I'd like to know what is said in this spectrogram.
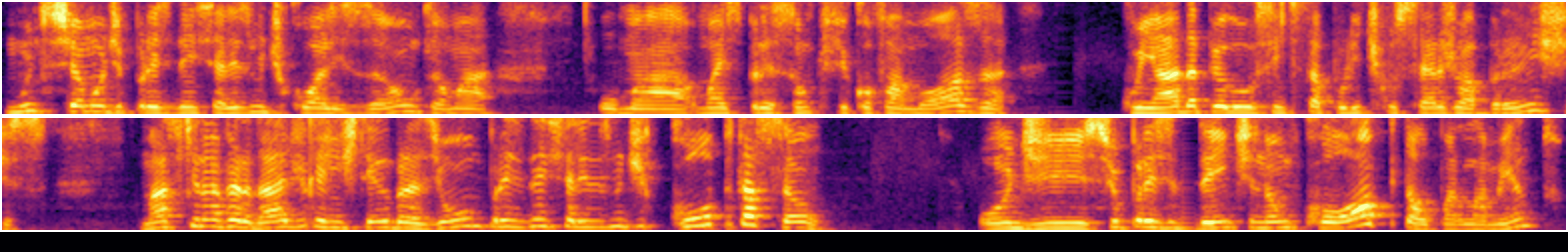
muitos chamam de presidencialismo de coalizão, que é uma, uma, uma expressão que ficou famosa, cunhada pelo cientista político Sérgio Abranches, mas que, na verdade, o que a gente tem no Brasil é um presidencialismo de cooptação, onde se o presidente não coopta o parlamento,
